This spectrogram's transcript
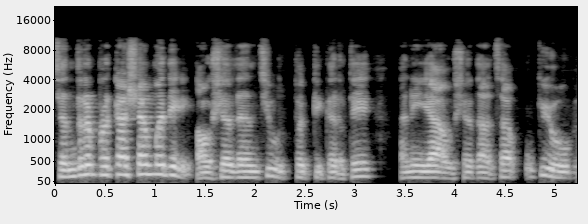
चंद्रप्रकाशामध्ये औषधांची उत्पत्ती करते आणि या औषधाचा उपयोग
